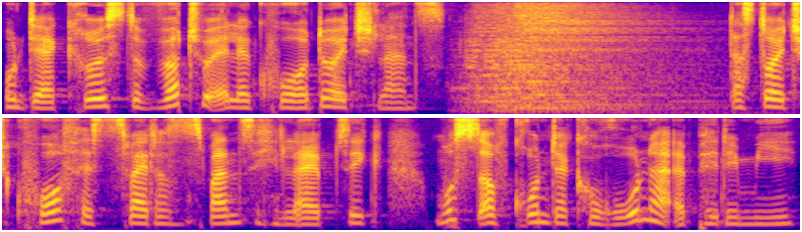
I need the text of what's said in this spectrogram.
und der größte virtuelle Chor Deutschlands. Das Deutsche Chorfest 2020 in Leipzig musste aufgrund der Corona-Epidemie,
